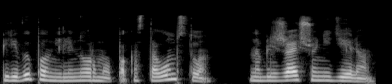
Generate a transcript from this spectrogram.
перевыполнили норму по костоломству на ближайшую неделю.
